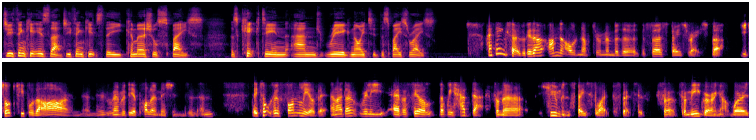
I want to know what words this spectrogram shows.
Do you think it is that? Do you think it's the commercial space has kicked in and reignited the space race? I think so because I'm not old enough to remember the, the first space race, but you talk to people that are and, and who remember the Apollo missions, and, and, they talk so fondly of it. And I don't really ever feel that we had that from a human spaceflight perspective for, for me growing up. Whereas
